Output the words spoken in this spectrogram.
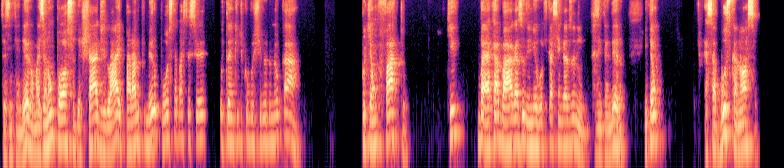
Vocês entenderam? Mas eu não posso deixar de ir lá e parar no primeiro posto abastecer o tanque de combustível do meu carro. Porque é um fato que vai acabar a gasolina e eu vou ficar sem gasolina. Vocês entenderam? Então, essa busca nossa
